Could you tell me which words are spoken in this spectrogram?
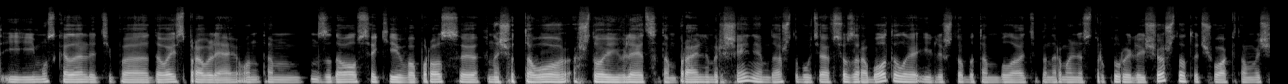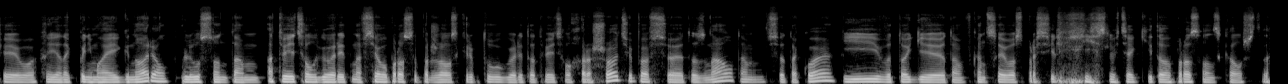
И ему сказали, типа, давай исправляй. Он там задавал всякие вопросы насчет того, что является там правильным решением, да, чтобы у тебя все заработало или чтобы там была, типа, нормальная структура или еще что-то. Чувак там вообще его, я так понимаю, игнорил. Плюс он там ответил, говорит, на все вопросы по JavaScript, говорит, ответил хорошо, типа, все это знал, там, все такое. И в итоге там в конце его спросили, есть ли у тебя какие-то вопросы, он сказал, что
